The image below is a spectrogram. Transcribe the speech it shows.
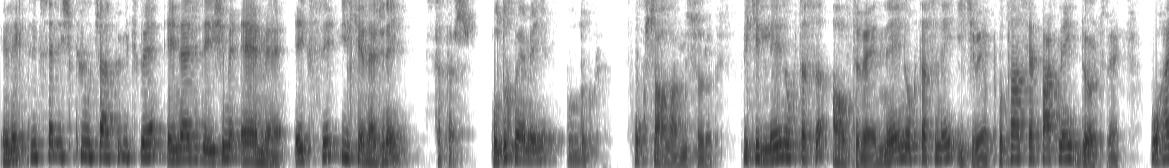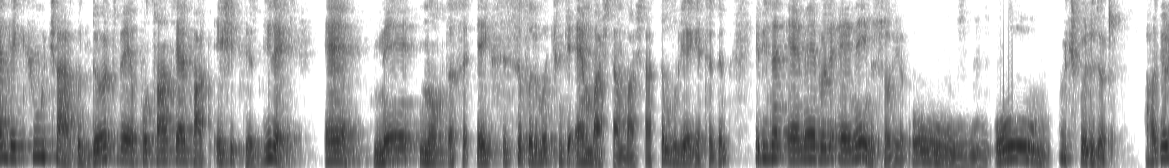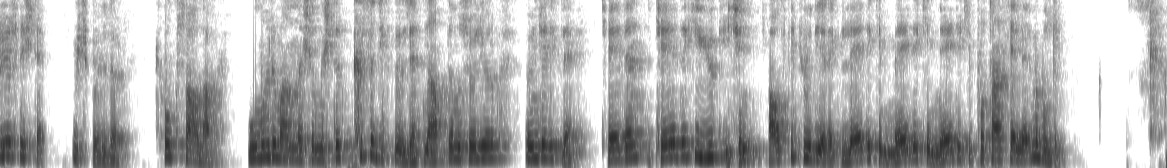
Elektriksel iş Q çarpı 3 ve enerji değişimi EM. Eksi ilk enerji ne? 0. Bulduk mu EM'yi? Bulduk. Çok sağlam bir soru. Peki L noktası 6V. N noktası ne? 2V. Potansiyel fark ne? 4V. O halde Q çarpı 4V potansiyel fark eşittir. Direkt E N noktası eksi 0 mı? Çünkü en baştan başlattım. Buraya getirdim. E bizden EM bölü EN mi soruyor? Oo, oo, 3 bölü 4. Aha görüyorsun işte. 3 bölü 4. Çok sağlam. Umarım anlaşılmıştır. Kısacık bir özet ne yaptığımı söylüyorum. Öncelikle K'den K'deki yük için 6Q diyerek L'deki, M'deki, N'deki potansiyellerimi buldum.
